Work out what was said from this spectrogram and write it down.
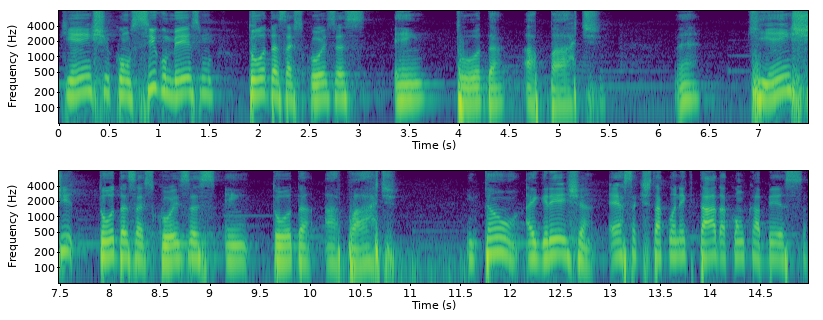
que enche consigo mesmo todas as coisas em toda a parte, né? que enche todas as coisas em toda a parte. Então, a igreja, essa que está conectada com cabeça,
